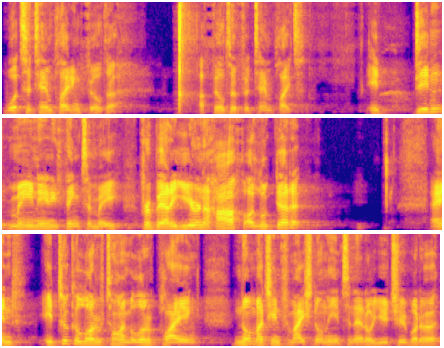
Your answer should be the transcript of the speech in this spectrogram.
What's a templating filter? A filter for templates. It didn't mean anything to me. For about a year and a half, I looked at it and it took a lot of time, a lot of playing, not much information on the internet or YouTube, whatever.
